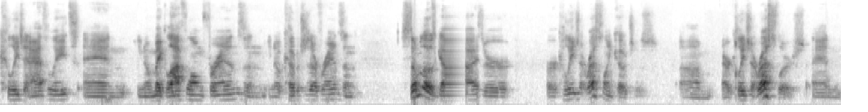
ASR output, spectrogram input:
collegiate athletes and you know make lifelong friends and you know coaches are friends. And some of those guys are are collegiate wrestling coaches um, or collegiate wrestlers. And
